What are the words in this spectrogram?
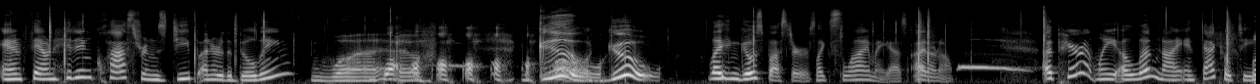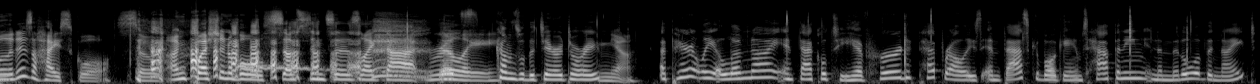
and found hidden classrooms deep under the building. what? Goo. Goo. Like in Ghostbusters, like slime, I guess. I don't know. Apparently, alumni and faculty. Well, it is a high school, so unquestionable substances like that That's- really. comes with the territory. Yeah. Apparently, alumni and faculty have heard pep rallies and basketball games happening in the middle of the night.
